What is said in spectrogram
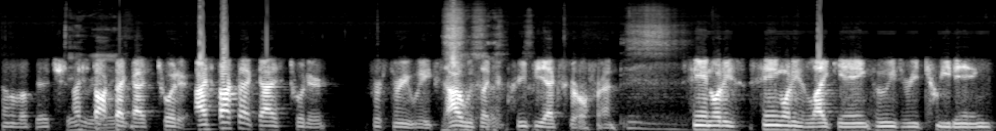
son of a bitch. Did I stalked really? that guy's Twitter. I stalked that guy's Twitter for three weeks. I was like a creepy ex girlfriend, seeing what he's seeing, what he's liking, who he's retweeting.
